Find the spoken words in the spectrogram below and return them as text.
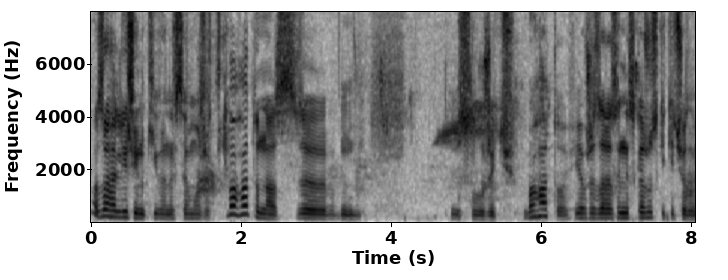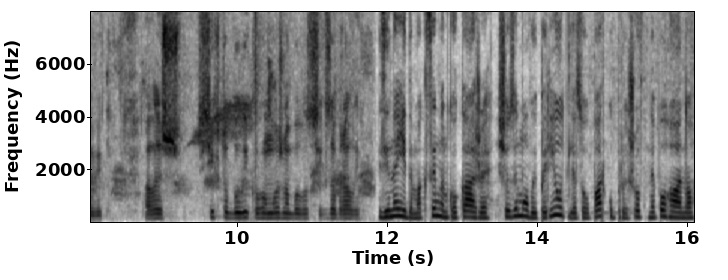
А взагалі жінки вони все можуть. Багато нас е, служить. Багато. Я вже зараз і не скажу, скільки чоловік. Але ж всі, хто були, кого можна було, всіх забрали. Зінаїда Максименко каже, що зимовий період для зоопарку пройшов непогано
